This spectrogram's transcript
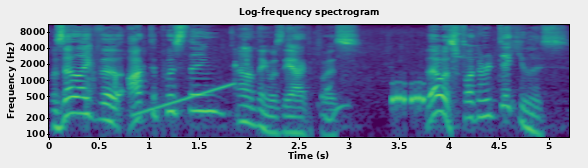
Was that like the octopus thing? I don't think it was the octopus. That was fucking ridiculous.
